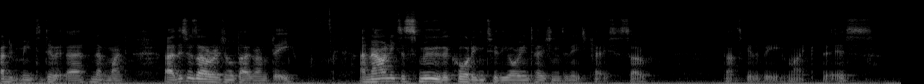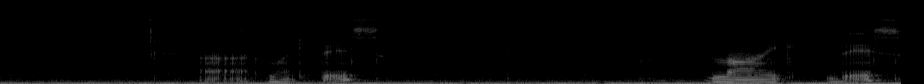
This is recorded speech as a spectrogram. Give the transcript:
I didn't mean to do it there, never mind. Uh, this was our original diagram D. And now I need to smooth according to the orientations in each case. So that's going to be like this, uh, like this, like this,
